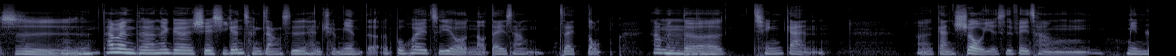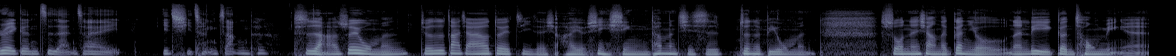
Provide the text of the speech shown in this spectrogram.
是、嗯，他们的那个学习跟成长是很全面的，不会只有脑袋上在动，他们的情感，嗯、感受也是非常敏锐跟自然在一起成长的。是啊，所以我们就是大家要对自己的小孩有信心，他们其实真的比我们所能想的更有能力、更聪明、哎，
